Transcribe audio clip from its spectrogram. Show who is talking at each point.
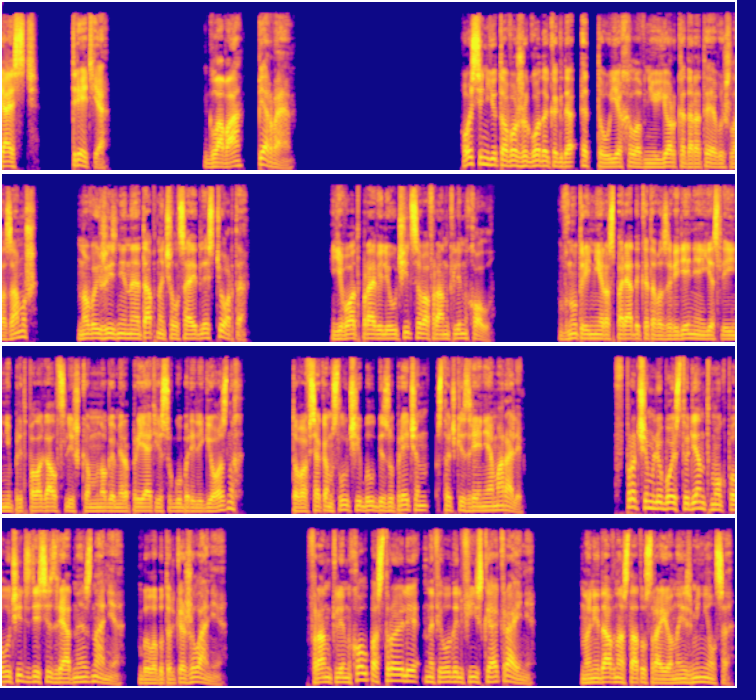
Speaker 1: Часть третья. Глава первая. Осенью того же года, когда Этта уехала в Нью-Йорк, а Доротея вышла замуж, новый жизненный этап начался и для Стюарта. Его отправили учиться во Франклин-Холл. Внутренний распорядок этого заведения, если и не предполагал слишком много мероприятий сугубо религиозных, то во всяком случае был безупречен с точки зрения морали. Впрочем, любой студент мог получить здесь изрядные знания, было бы только желание. Франклин-Холл построили на филадельфийской окраине, но недавно статус района изменился.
